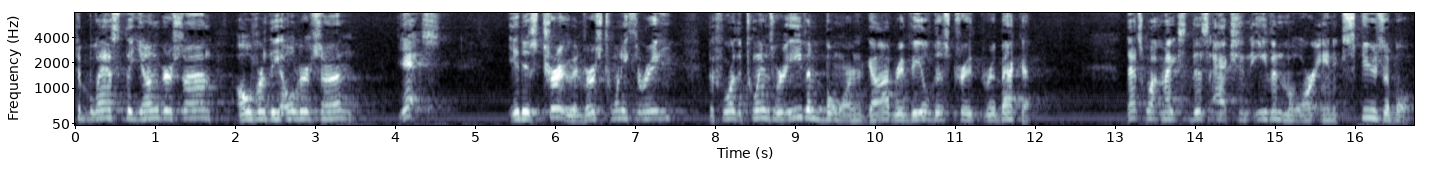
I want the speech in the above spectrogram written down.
to bless the younger son over the older son? Yes, it is true. In verse 23, before the twins were even born, God revealed this truth to Rebekah. That's what makes this action even more inexcusable.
